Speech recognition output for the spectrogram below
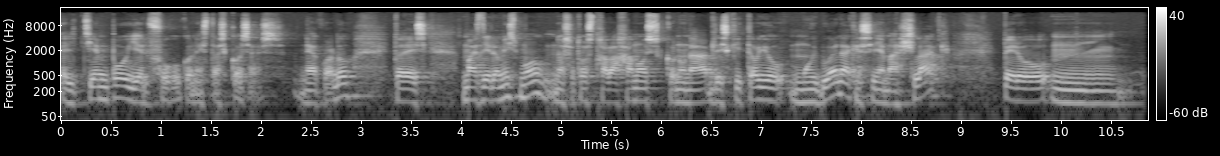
el, tiempo y el foco con estas cosas. ¿De acuerdo? Entonces, más de lo mismo, nosotros trabajamos con una app de escritorio muy buena que se llama Slack, pero... Mm,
